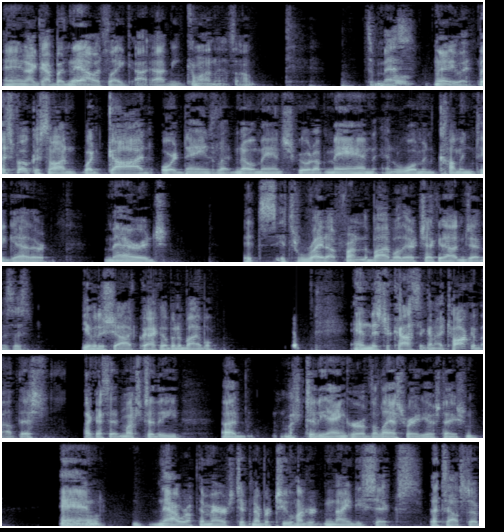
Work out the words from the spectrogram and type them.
And I got, but now it's like, I, I mean, come on, it's all, it's a mess. Anyway, let's focus on what God ordains. Let no man screw it up. Man and woman coming together, marriage it's it's right up front in the Bible there. Check it out in Genesis. Give it a shot. Crack open a Bible. Yep. And Mr. Kosick and I talk about this. Like I said, much to the uh, much to the anger of the last radio station. And mm-hmm. Now we're up to marriage tip number two hundred and ninety six. That's out. So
